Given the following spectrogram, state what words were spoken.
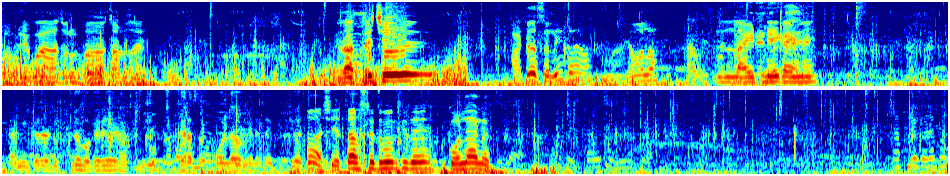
पब्लिक अजून प- चालूच आहे रात्रीचे फाट असेल नाही का काय लाइट नाही काही नाही कारण इकडं डुक्कर वगैरे खूप असतात कोला वगैरे तर भीती वाटते. हां शेतं असले तर मग तिथे कोल्हा आलंच. आपल्याकडे पण.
